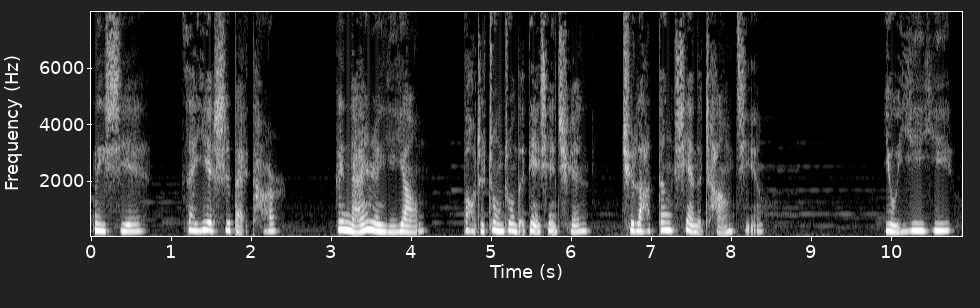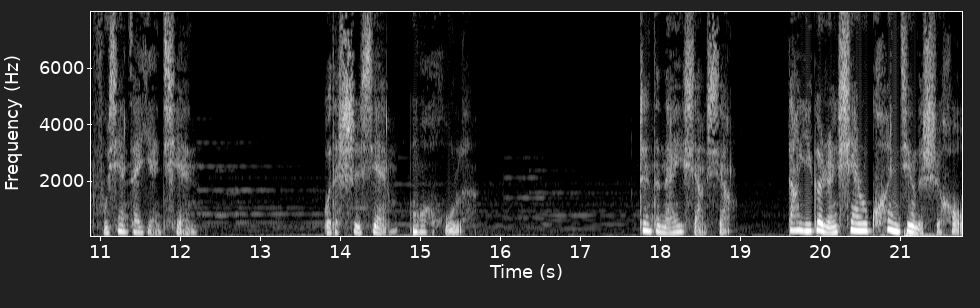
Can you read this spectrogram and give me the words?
那些在夜市摆摊儿，跟男人一样。抱着重重的电线圈去拉灯线的场景，又一一浮现在眼前。我的视线模糊了，真的难以想象，当一个人陷入困境的时候，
